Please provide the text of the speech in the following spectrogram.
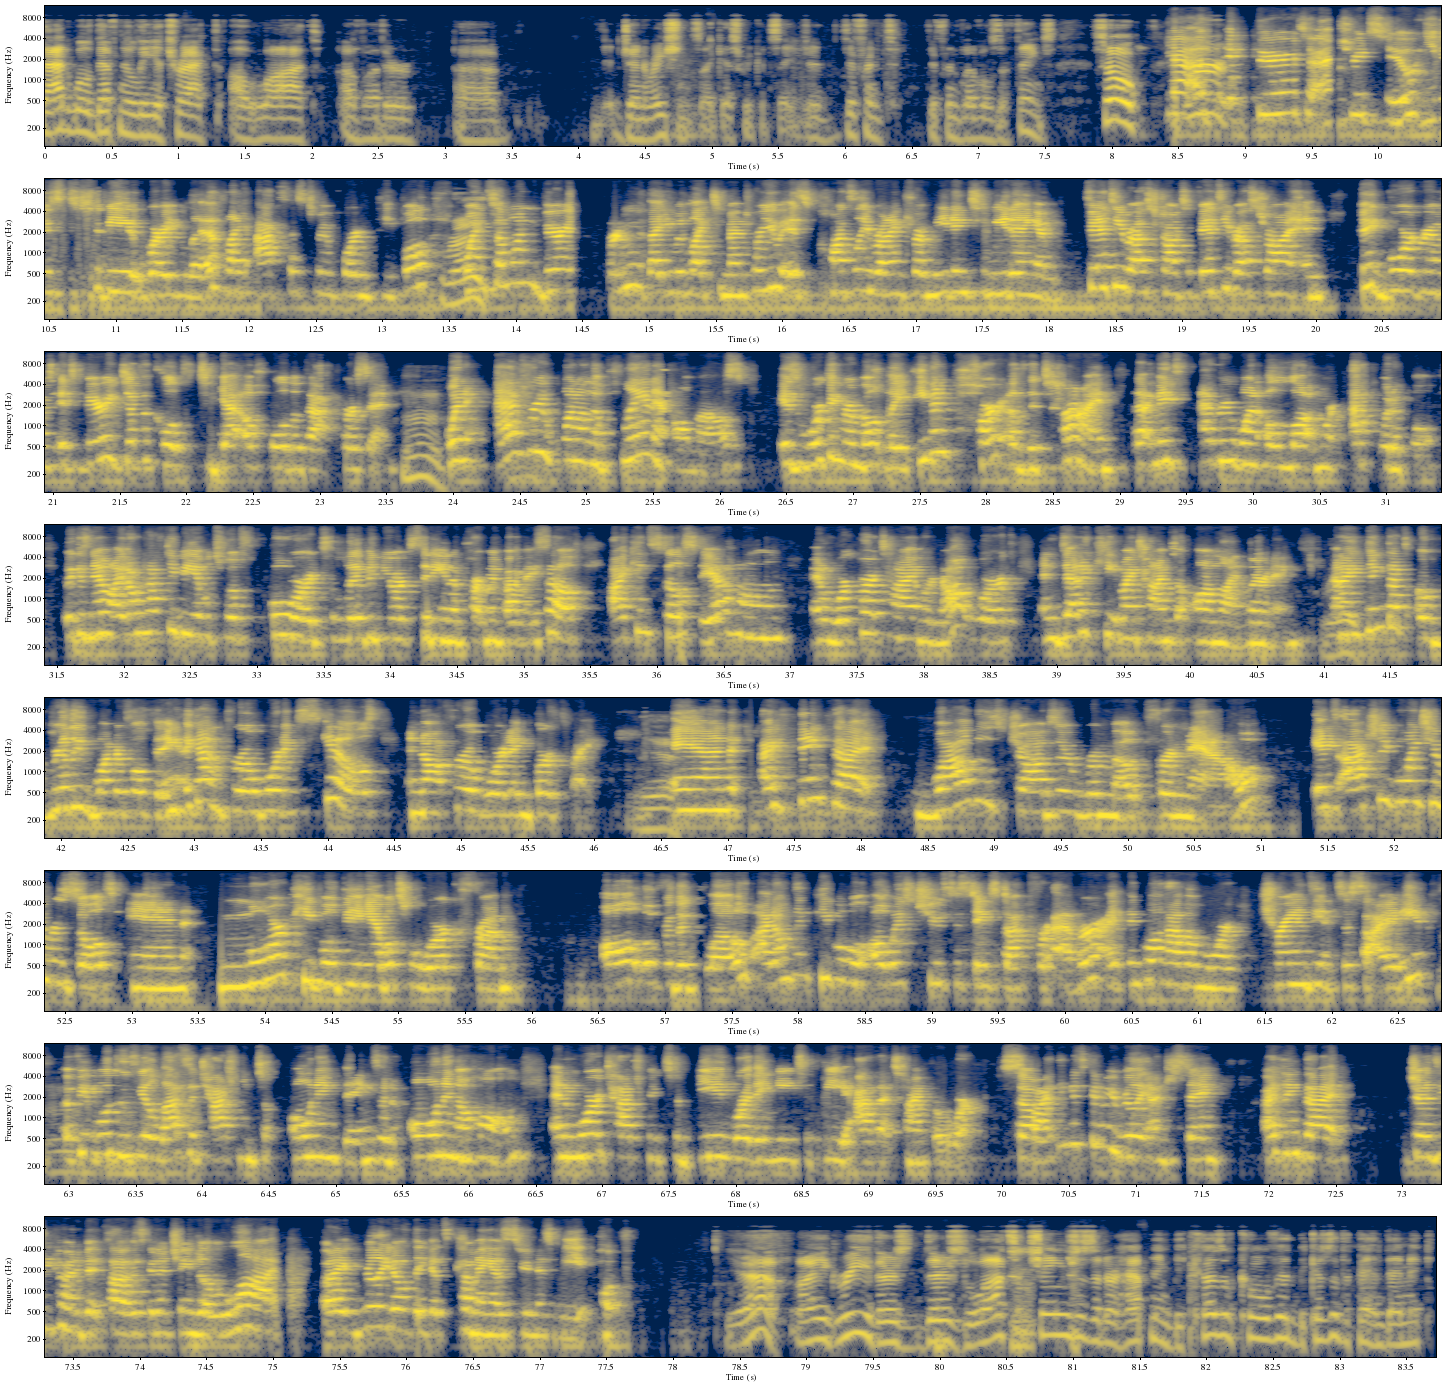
that will definitely attract a lot of other uh generations I guess we could say different different levels of things so yeah a big barrier to entry too used to be where you live like access to important people right. when someone very important that you would like to mentor you is constantly running from meeting to meeting and fancy restaurant to fancy restaurant and big boardrooms it's very difficult to get a hold of that person mm. when everyone on the planet almost is working remotely, even part of the time, that makes everyone a lot more equitable. Because now I don't have to be able to afford to live in New York City in an apartment by myself. I can still stay at home and work part time or not work and dedicate my time to online learning. And I think that's a really wonderful thing, again, for awarding skills and not for awarding birthright. Yeah. And I think that while those jobs are remote for now, it's actually going to result in more people being able to work from all over the globe. I don't think people will always choose to stay stuck forever. I think we'll have a more transient society of mm-hmm. people who feel less attachment to owning things and owning a home and more attachment to being where they need to be at that time for work. So I think it's going to be really interesting. I think that Gen Z coming to BitClout is going to change a lot, but I really don't think it's coming as soon as we hope. Yeah, I agree. There's there's lots of changes that are happening because of COVID, because of the pandemic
